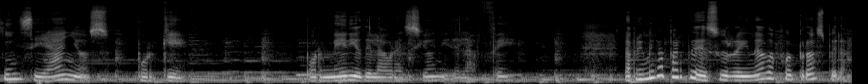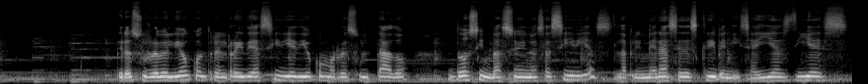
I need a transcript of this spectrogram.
15 años ¿Por qué? Por medio de la oración y de la fe. La primera parte de su reinado fue próspera, pero su rebelión contra el rey de Asiria dio como resultado dos invasiones asirias. La primera se describe en Isaías 10,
